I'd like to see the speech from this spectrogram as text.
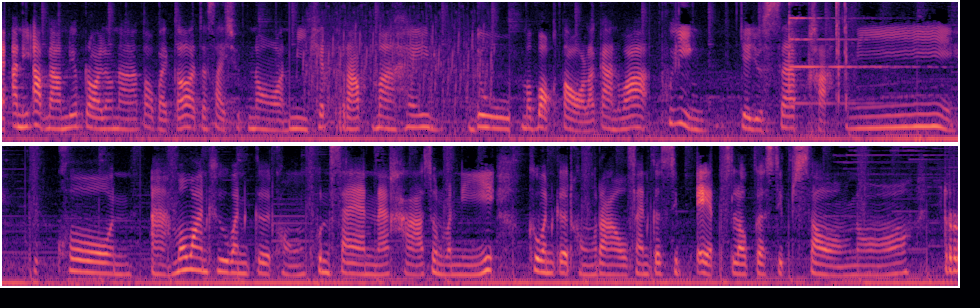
ม อันนี้อาบน้ำเรียบร้อยแล้วนะ ต่อไปก็จะใส่ชุดนอน มีเคล็ดลับมาให้ดู มาบอกต่อละกันว่าผู้หญิงอย่าหยุดแซบค่ะ นี่ คนอะเมื่อวานคือวันเกิดของคุณแฟนนะคะ ส่วนวันนี้คือวันเกิดของเราแฟนเกิด 11 เราเกิด 12 เนาะโร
